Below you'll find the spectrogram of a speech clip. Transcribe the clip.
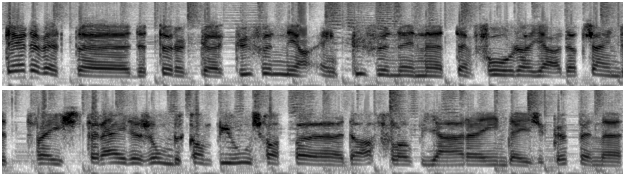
Derde werd eh, de Turk eh, Kuven. Ja, en Kuven en Ten Voorde, ja, dat zijn de twee strijders om de kampioenschap de afgelopen jaren in deze cup. En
